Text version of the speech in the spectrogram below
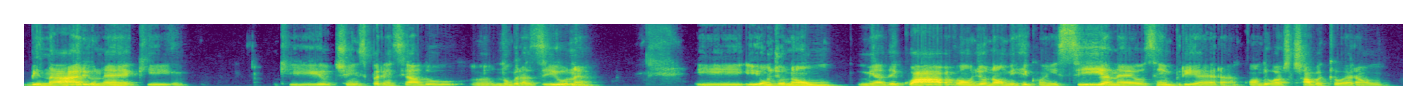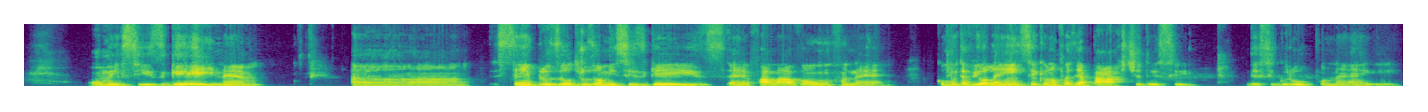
binário, né, que que eu tinha experienciado no Brasil, né, e, e, onde eu não me adequava, onde eu não me reconhecia, né, eu sempre era, quando eu achava que eu era um homem cis gay, né, ah, sempre os outros homens cis gays é, falavam, né, com muita violência que eu não fazia parte desse desse grupo, né? E,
